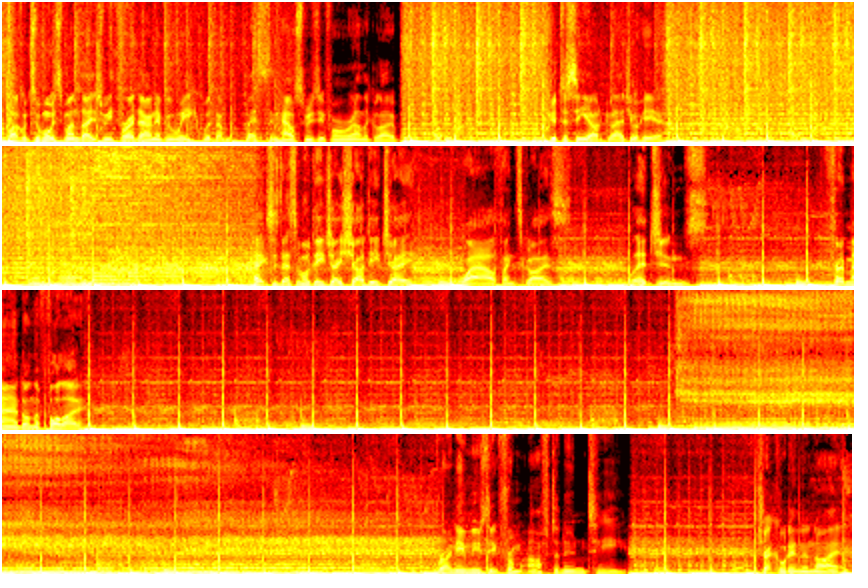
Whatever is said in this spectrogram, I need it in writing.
Welcome to Moist Mondays. We throw down every week with the best in house music from around the globe. Good to see you. I'm glad you're here. Hexadecimal DJ, Shah DJ. Wow, thanks, guys. Legends. Fredman on the follow. Brand new music from Afternoon Tea. Track called In the Night.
